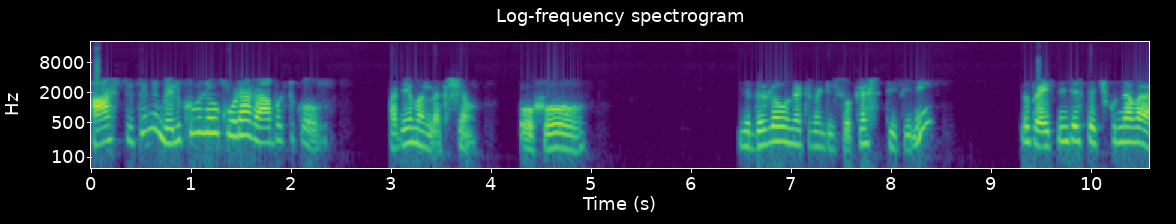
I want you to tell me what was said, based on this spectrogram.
ఆ స్థితిని మెలకువలో కూడా రాబట్టుకో. అదే మన లక్ష్యం. ఓహో! నిద్రలో ఉన్నటువంటి సుఖస్థితిని నువ్వు ప్రయత్నం చేసి తెచ్చుకున్నావా?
